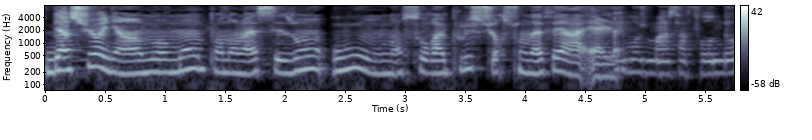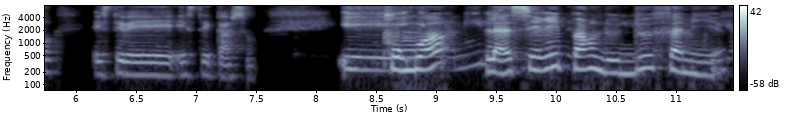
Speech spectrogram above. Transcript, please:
Bien sûr, il y a un moment pendant la saison où on en saura plus sur son affaire à elle. Pour moi, la série parle de deux familles,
